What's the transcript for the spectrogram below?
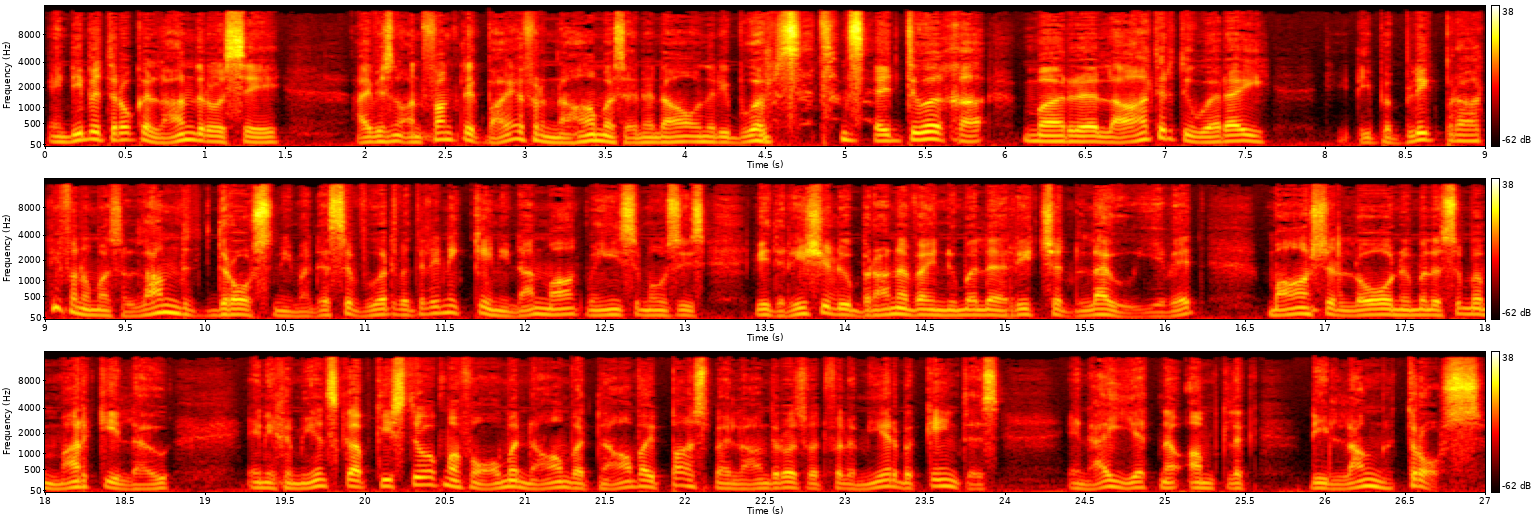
En die betrokke landros sê hy was nou aanvanklik baie vernaam as hy net daar onder die boom sit en sy toga, maar uh, later toe hoor hy die publiek praat nie van hom as landdros nie, maar dis 'n woord wat hulle nie ken nie. Dan maak mense mos soos weet Richelieu Brandewyn noem hulle Richard Lou, jy weet. Marshall Law noem hulle sommer Markie Lou en die gemeenskap kies toe ook maar vir hom 'n naam wat naby pas by landdros wat vir hulle meer bekend is en hy heet nou amptelik die Langtros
